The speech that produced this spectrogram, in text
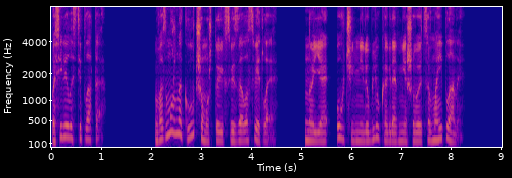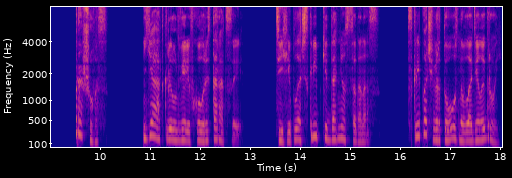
поселилась теплота. Возможно, к лучшему, что их связала светлая. Но я очень не люблю, когда вмешиваются в мои планы. «Прошу вас». Я открыл двери в холл ресторации. Тихий плач скрипки донесся до нас. Скрипач виртуозно владел игрой.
